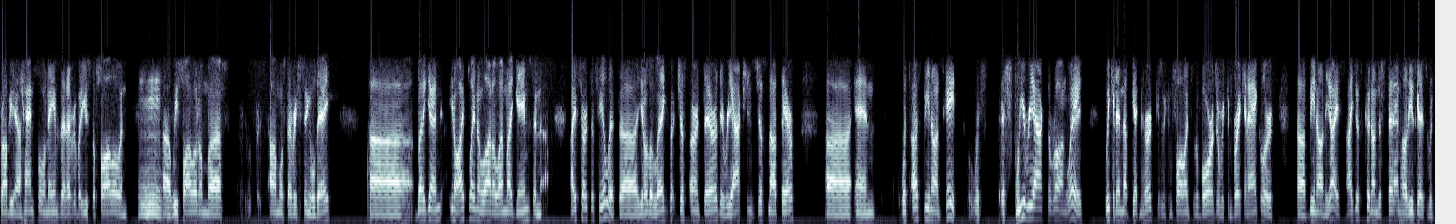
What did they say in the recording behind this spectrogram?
probably a handful of names that everybody used to follow, and mm-hmm. uh, we followed them uh, almost every single day. Uh, but again, you know, I played in a lot of alumni games, and I start to feel it. Uh, you know, the legs just aren't there. The reaction's just not there. Uh, and with us being on skates, with if we react the wrong way, we could end up getting hurt because we can fall into the boards or we can break an ankle or uh, being on the ice. I just couldn't understand how these guys would,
